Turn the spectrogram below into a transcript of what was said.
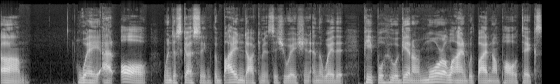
um, way at all when discussing the Biden document situation and the way that people who, again, are more aligned with Biden on politics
